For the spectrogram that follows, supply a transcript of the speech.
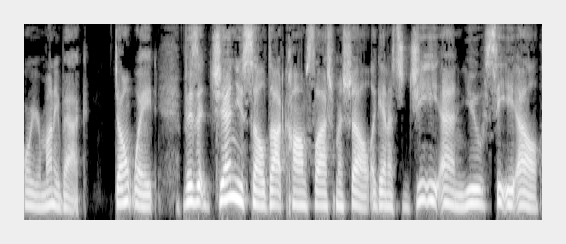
or your money back. Don't wait. Visit genucel.com slash Michelle. Again, it's G-E-N-U-C-E-L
